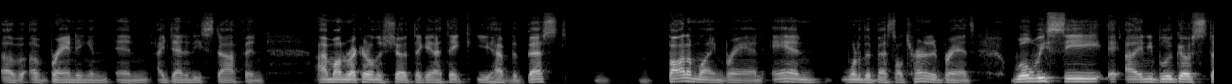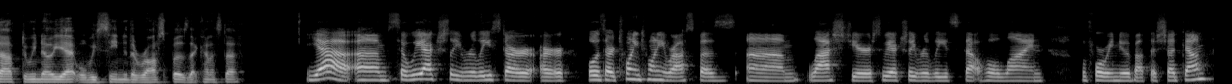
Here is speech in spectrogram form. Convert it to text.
of, of branding and, and identity stuff and I'm on record on the show thinking I think you have the best bottom line brand and one of the best alternative brands. Will we see uh, any Blue Ghost stuff? Do we know yet? Will we see any of the Raspas, that kind of stuff? Yeah. Um, so we actually released our, our, what was our 2020 Raspas um, last year. So we actually released that whole line before we knew about the shutdown.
